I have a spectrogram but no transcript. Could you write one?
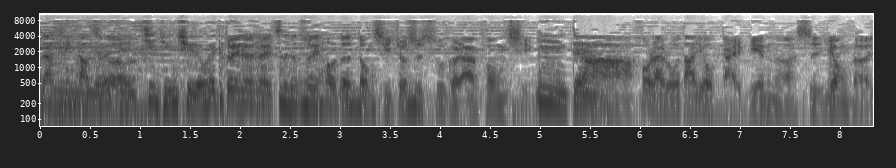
大家听到这个嗯有一点进行曲的味道。对对对，这个最后的东西就是苏格兰风情。嗯，对，那后来罗大佑改编呢，是用了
